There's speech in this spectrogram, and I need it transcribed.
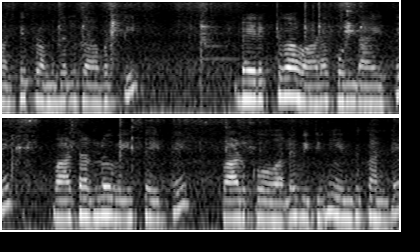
మట్టి ప్రమిదలు కాబట్టి డైరెక్ట్గా వాడకుండా అయితే వాటర్లో వేసి అయితే వాడుకోవాలి వీటిని. ఎందుకంటే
